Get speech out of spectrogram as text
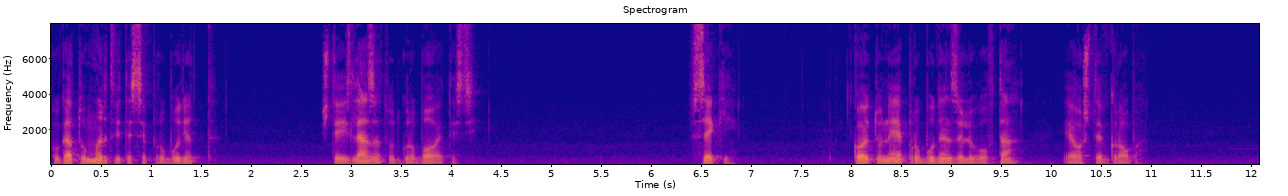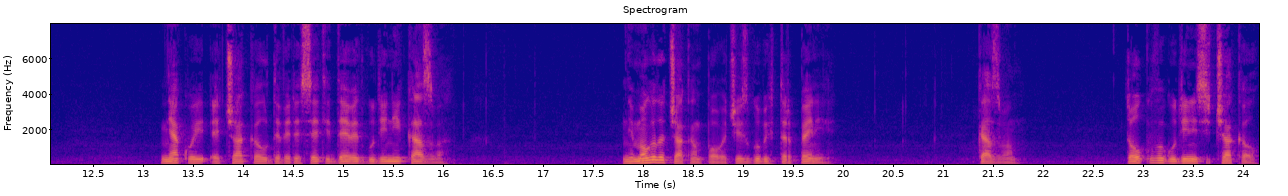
Когато мъртвите се пробудят, ще излязат от гробовете си. Всеки, който не е пробуден за любовта, е още в гроба. Някой е чакал 99 години и казва Не мога да чакам повече, изгубих търпение. Казвам Толкова години си чакал.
